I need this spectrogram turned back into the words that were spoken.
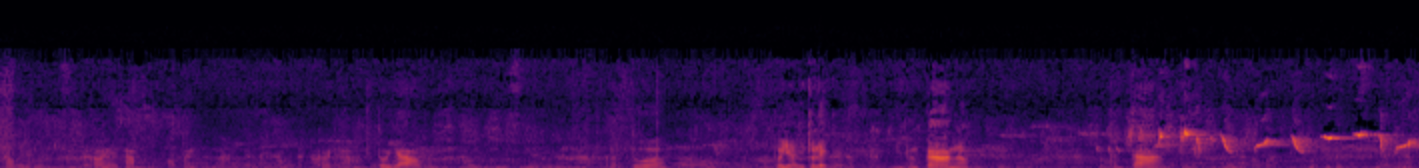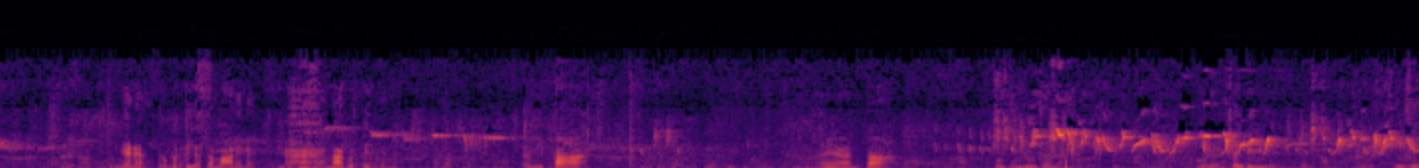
เข้าไปแล้วเข้าในถ้ำเข้าในถ้ำตัวยาวก็ตัวตัวใหญ่ตัวเล็กกลางๆเนาะกลางๆตรงนี้เนี่ยตรงกุฏิอาตมาเนี่ยนะหน้ากุฏิเนี่ยตรงนี้ปลาให้อาหารปลา อุ้ยยังอยู่ด้วยนะงูเหลือมใจดีดูสิ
